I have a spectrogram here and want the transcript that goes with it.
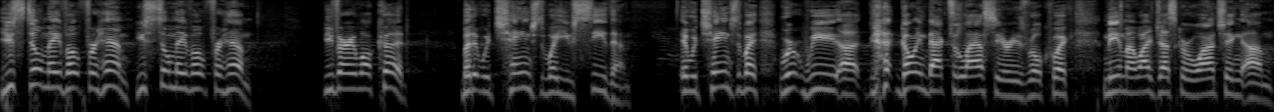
You still may vote for him. You still may vote for him. You very well could. But it would change the way you see them. It would change the way we're, we, uh, going back to the last series real quick, me and my wife Jessica were watching um,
